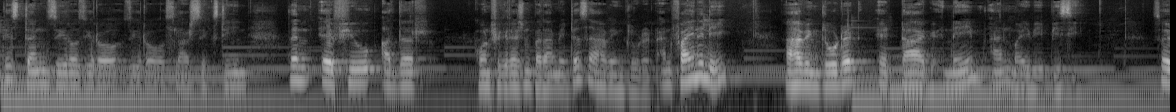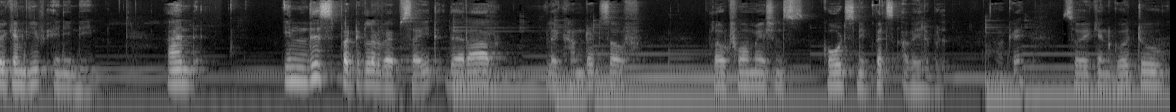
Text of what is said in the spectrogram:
It is 10.0.0.0 slash 16 then a few other configuration parameters i have included. And finally i have included a tag name and my vpc so you can give any name. And in this particular website there are like hundreds of CloudFormation's code snippets available okay? So you can go to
